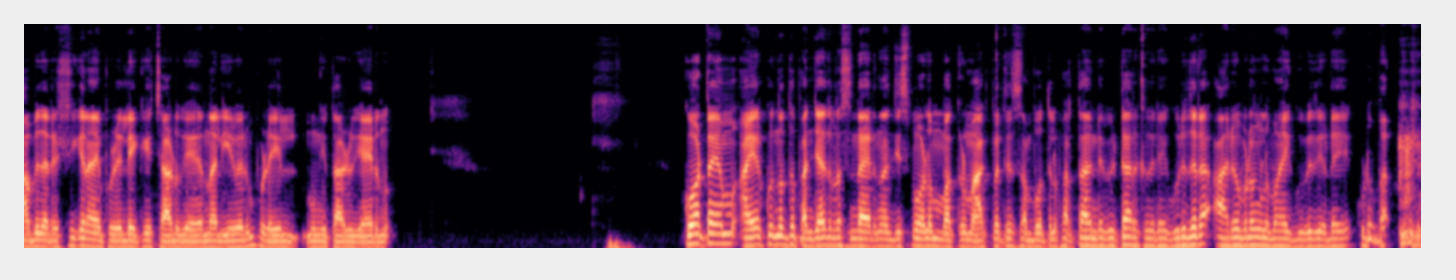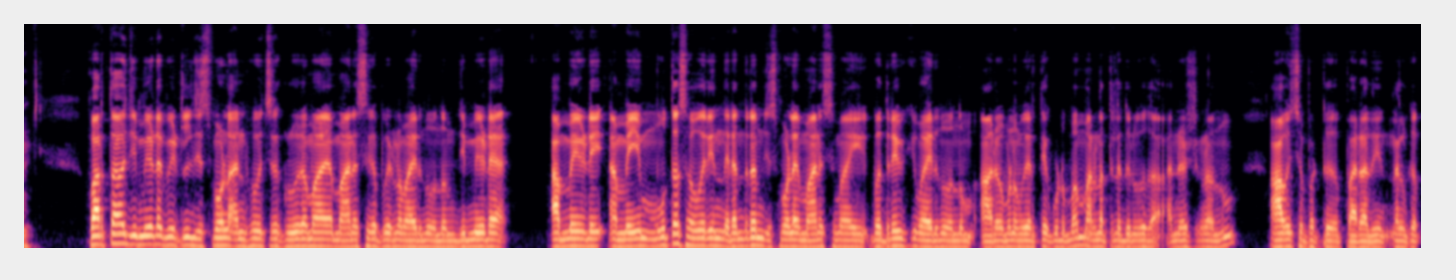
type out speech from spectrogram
ആബിദ രക്ഷിക്കനായ പുഴയിലേക്ക് ചാടുകയായിരുന്നു. എന്നാൽ ഇരുവരും പുഴയിൽ മുങ്ങിത്താഴുകയായിരുന്നു കോട്ടയം അയർക്കുന്നത്ത് പഞ്ചായത്ത് പ്രസിഡന്റായിരുന്ന ജിസ്മോളും മക്കളും ആത്മഹത്യ സംഭവത്തിൽ ഭർത്താവിന്റെ വീട്ടുകാർക്കെതിരെ ഗുരുതര ആരോപണങ്ങളുമായി ഗുരുതിയുടെ കുടുംബം ഭർത്താവ് ജിമ്മിയുടെ വീട്ടിൽ ജിസ്മോൾ അനുഭവിച്ച ക്രൂരമായ മാനസിക പീഡനമായിരുന്നുവെന്നും ജിമ്മിയുടെ അമ്മയുടെ അമ്മയും മൂത്ത സൗകര്യം നിരന്തരം ജിസ്മോളെ മാനസികമായി ഉപദ്രവിക്കുമായിരുന്നുവെന്നും ആരോപണം ഉയർത്തിയ കുടുംബം മരണത്തിലെ ദുരൂഹത അന്വേഷിക്കണമെന്നും ആവശ്യപ്പെട്ട് പരാതി നൽകും.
